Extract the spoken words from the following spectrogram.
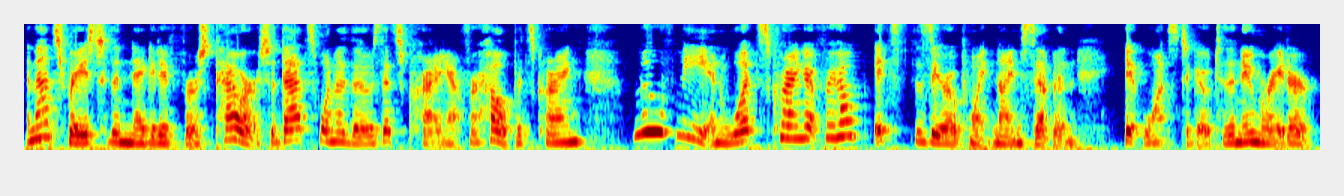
and that's raised to the negative first power. So that's one of those that's crying out for help. It's crying, move me. And what's crying out for help? It's the 0.97. It wants to go to the numerator.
